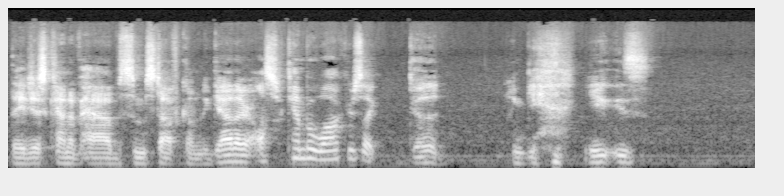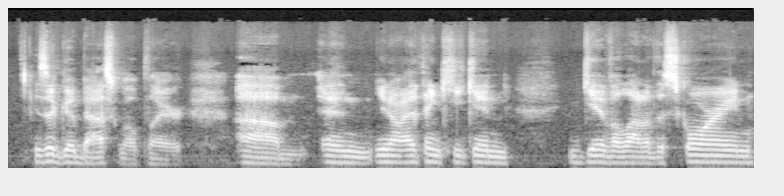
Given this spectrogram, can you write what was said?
they just kind of have some stuff come together. Also, Kemba Walker's like good. He's he's a good basketball player, um, and you know I think he can give a lot of the scoring,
